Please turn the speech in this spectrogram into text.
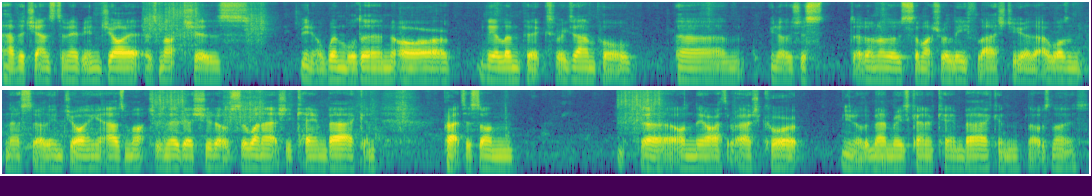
have the chance to maybe enjoy it as much as, you know, Wimbledon or the Olympics, for example. Um, you know, it was just I don't know, there was so much relief last year that I wasn't necessarily enjoying it as much as maybe I should have. So when I actually came back and practiced on uh, on the Arthur Ashe court, you know, the memories kind of came back, and that was nice.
